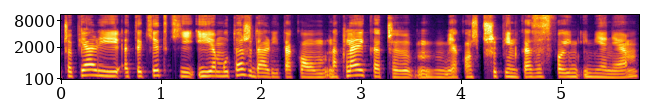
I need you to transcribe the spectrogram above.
poprzyczepiali etykietki i jemu też dali taką naklejkę czy mm, jakąś przypinkę ze swoim imieniem,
